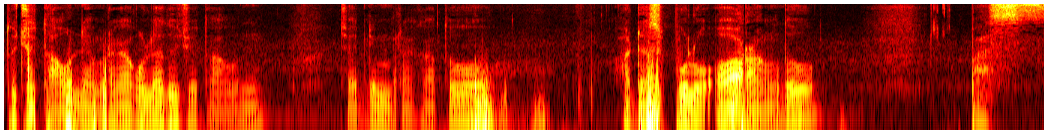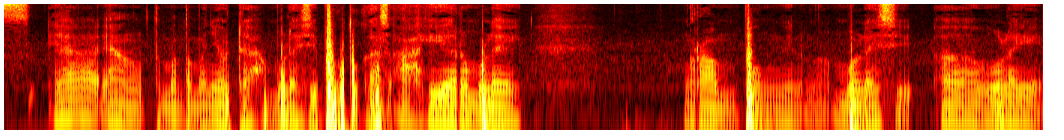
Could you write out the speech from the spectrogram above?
7 tahun ya mereka kuliah 7 tahun. Jadi mereka tuh ada 10 orang tuh pas ya yang teman-temannya udah mulai sibuk tugas akhir mulai ngerampungin mulai si uh, mulai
